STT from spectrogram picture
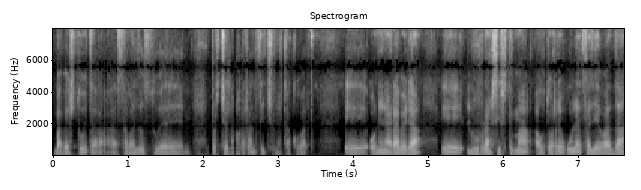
ba, bestu eta zabaldu zuen pertsona garrantzitsunetako bat. E, honen arabera, e, lurra sistema autorregulatzaile bat da,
